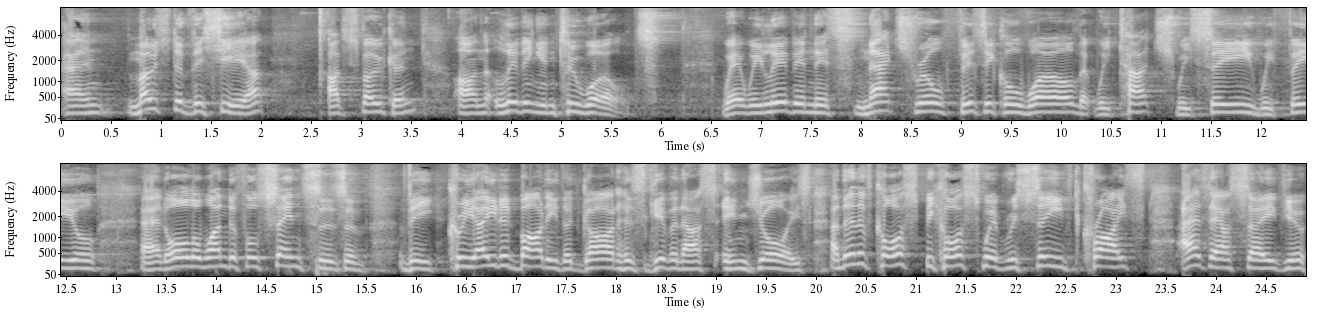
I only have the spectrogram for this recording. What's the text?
And most of this year, I've spoken on living in two worlds, where we live in this natural, physical world that we touch, we see, we feel, and all the wonderful senses of the created body that God has given us enjoys. And then, of course, because we've received Christ as our Savior,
